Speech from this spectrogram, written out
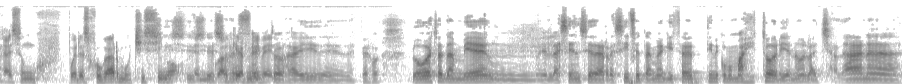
¿no? Es un, puedes jugar muchísimo Sí, sí, en sí, esos cualquier nivel. efectos ahí de, de espejo. Luego esta también, la esencia de Arrecife también, aquí está- tiene como más historia, ¿no? La chalana.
